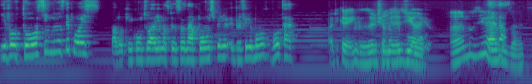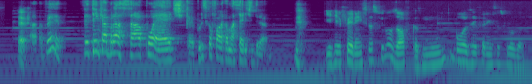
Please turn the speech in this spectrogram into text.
e voltou cinco minutos depois. Falou que encontrou ali umas pessoas na ponte e preferiu voltar. Pode crer, inclusive ele chama eles de tipo, anjo. Anos e É, anos antes. Ah, vê? Você tem que abraçar a poética, é por isso que eu falo que é uma série de drama. E referências filosóficas, muito boas referências filosóficas.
